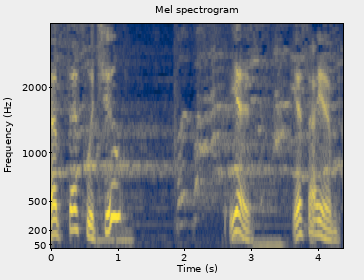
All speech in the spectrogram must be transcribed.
Obsessed with you? Yes. Yes, I am.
